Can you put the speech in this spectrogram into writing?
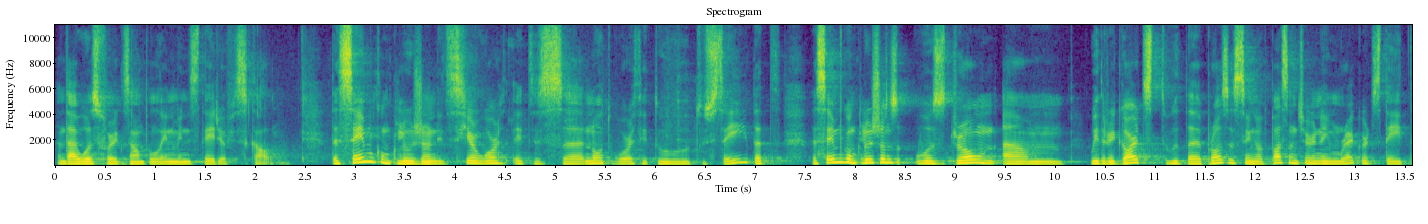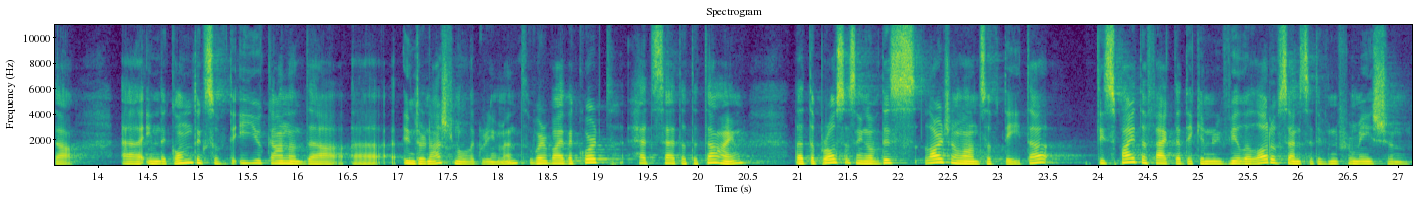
And that was, for example, in Ministerio Fiscal. The same conclusion, it's here worth, it is uh, noteworthy to, to say that the same conclusions was drawn um, with regards to the processing of passenger name records data uh, in the context of the EU-Canada uh, international agreement, whereby the court had said at the time that the processing of these large amounts of data, despite the fact that they can reveal a lot of sensitive information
